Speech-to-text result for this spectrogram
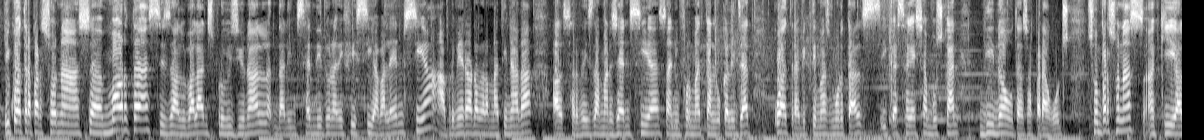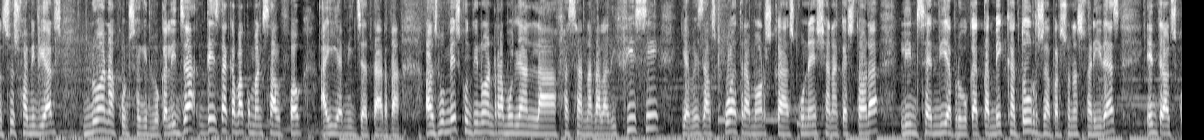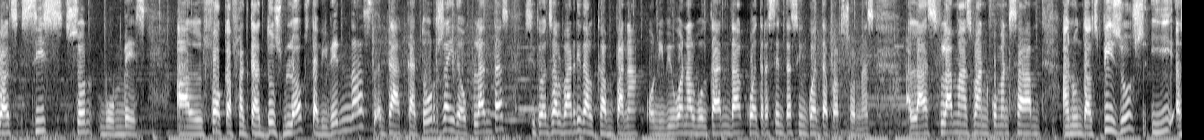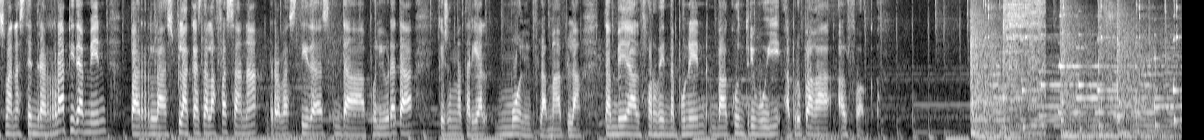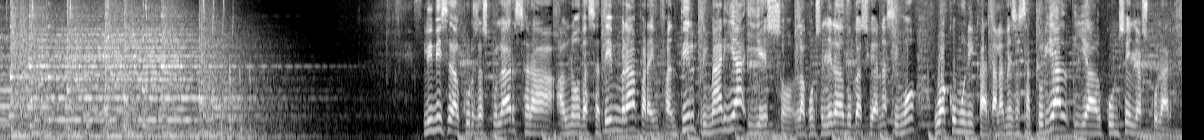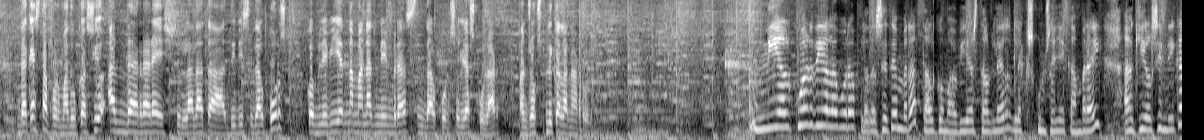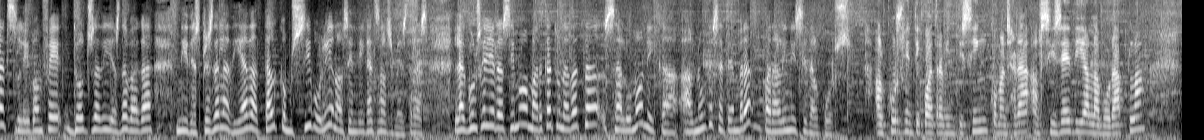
I quatre persones eh, mortes és el balanç provisional de l'incendi d'un edifici a València. A primera hora de la matinada, els serveis d'emergències han informat que han localitzat quatre víctimes mortals i que segueixen buscant 19 desapareguts. Són persones a qui els seus familiars no han aconseguit localitzar des de que va començar el foc ahir a mitja tarda. Els bombers continuen remullant la façana de l'edifici i a més dels quatre morts que es coneixen a aquesta hora, l'incendi ha provocat també 14 persones ferides, entre els quals 6 són bombers. El foc ha afectat dos blocs de vivendes de 14 i 10 plantes situats al barri del Campanar, on hi viuen al voltant de 450 persones. Les flames van començar en un dels pisos i es van estendre ràpidament per les plaques de la façana revestides de poliuretà, que és un material molt inflamable. També el fort vent de Ponent va contribuir a propagar el foc. L'inici del curs escolar serà el 9 de setembre per a infantil, primària i ESO. La consellera d'Educació, Anna Simó, ho ha comunicat a la mesa sectorial i al Consell Escolar. D'aquesta forma, Educació endarrereix la data d'inici del curs, com li havien demanat membres del Consell Escolar. Ens ho explica l'Anna Rull. Ni el quart dia laborable de setembre, tal com havia establert l'exconseller Cambrai, aquí els sindicats li van fer 12 dies de vaga ni després de la diada, tal com sí volien els sindicats dels mestres. La consellera Simó ha marcat una data salomònica, el 9 de setembre, per a l'inici del curs. El curs 24-25 començarà el sisè dia laborable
